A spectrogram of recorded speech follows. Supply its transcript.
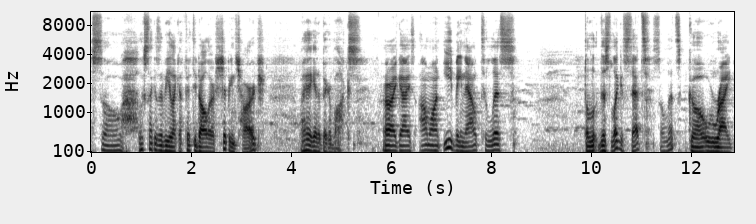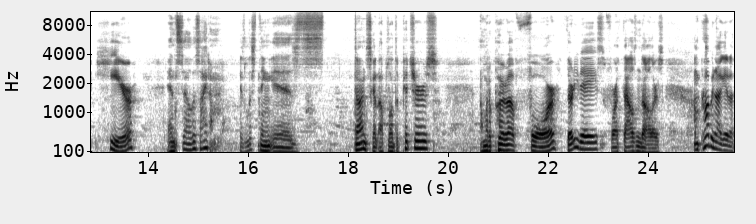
So, looks like it's gonna be like a $50 shipping charge. But I gotta get a bigger box. Alright guys, I'm on eBay now to list the, this luggage set. So let's go right here and sell this item. His listing is done. Just gotta upload the pictures. I'm gonna put it up for 30 days for a thousand dollars. I'm probably not gonna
